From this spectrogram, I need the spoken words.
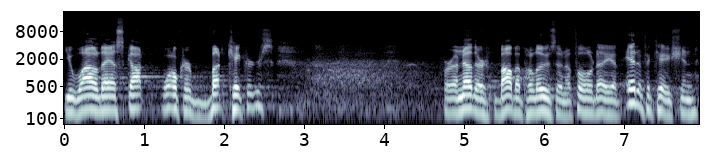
you wild ass Scott Walker butt kickers, for another Bobapalooza and a full day of edification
